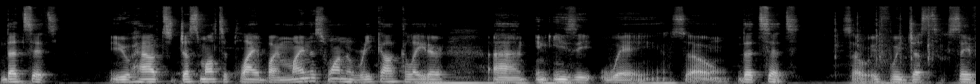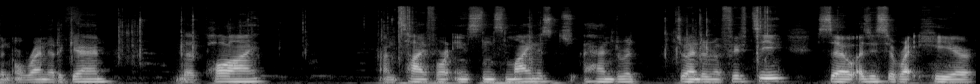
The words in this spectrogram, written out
That's it. You have to just multiply by minus one or recalculator and in easy way. So that's it. So if we just save or run it again the pi and type for instance minus 200 250 so as you see right here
